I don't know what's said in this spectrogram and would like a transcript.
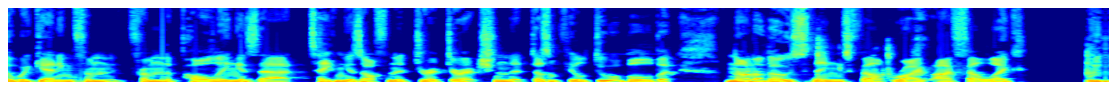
that we're getting from from the polling? Is that taking us off in a direct direction that doesn't feel doable? But none of those things felt right. I felt like we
